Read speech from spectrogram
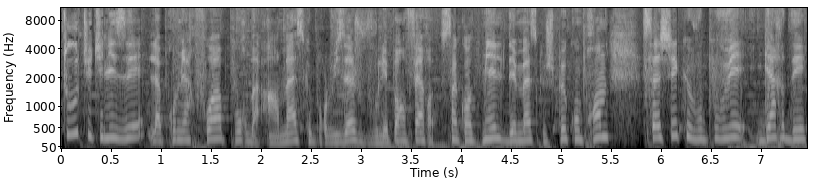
tout utiliser la première fois pour bah, un masque pour le visage, vous voulez pas en faire 50 000, des masques, je peux comprendre. Sachez que vous pouvez garder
